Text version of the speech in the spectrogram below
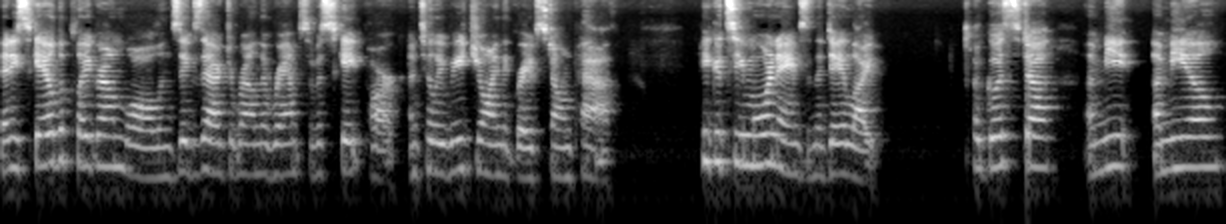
Then he scaled the playground wall and zigzagged around the ramps of a skate park until he rejoined the gravestone path. He could see more names in the daylight Augusta, Emile,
